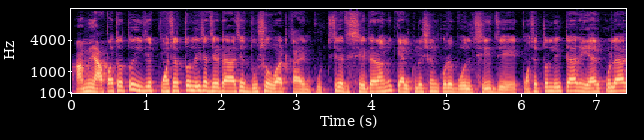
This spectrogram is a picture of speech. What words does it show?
আমি আপাতত এই যে পঁচাত্তর লিটার যেটা আছে দুশো ওয়াট কারেন্ট পড়ছে, ঠিক আছে? সেটার আমি ক্যালকুলেশন করে বলছি যে পঁচাত্তর লিটার এয়ার কুলার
